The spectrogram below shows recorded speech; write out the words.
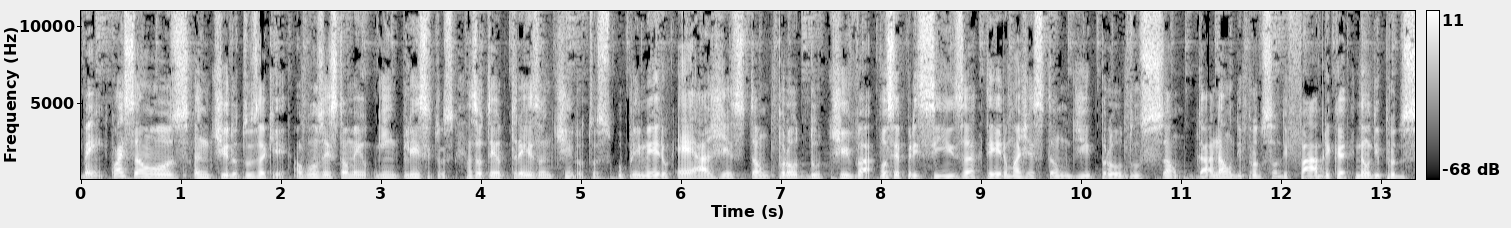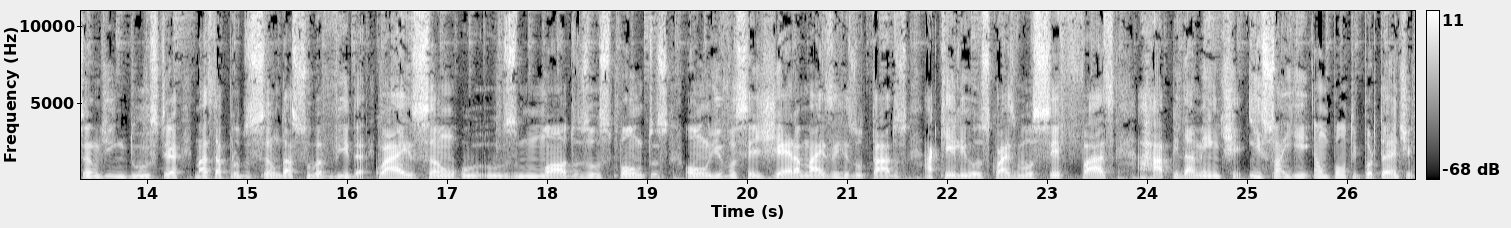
Bem, quais são os antídotos aqui? Alguns estão meio implícitos, mas eu tenho três antídotos. O primeiro é a gestão produtiva. Você precisa ter uma gestão de produção, não de produção de fábrica, não de produção de indústria, mas da produção da sua vida. Quais são os modos, os pontos onde você gera mais resultados, aqueles os quais você faz rapidamente. Isso aí é um ponto importante.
